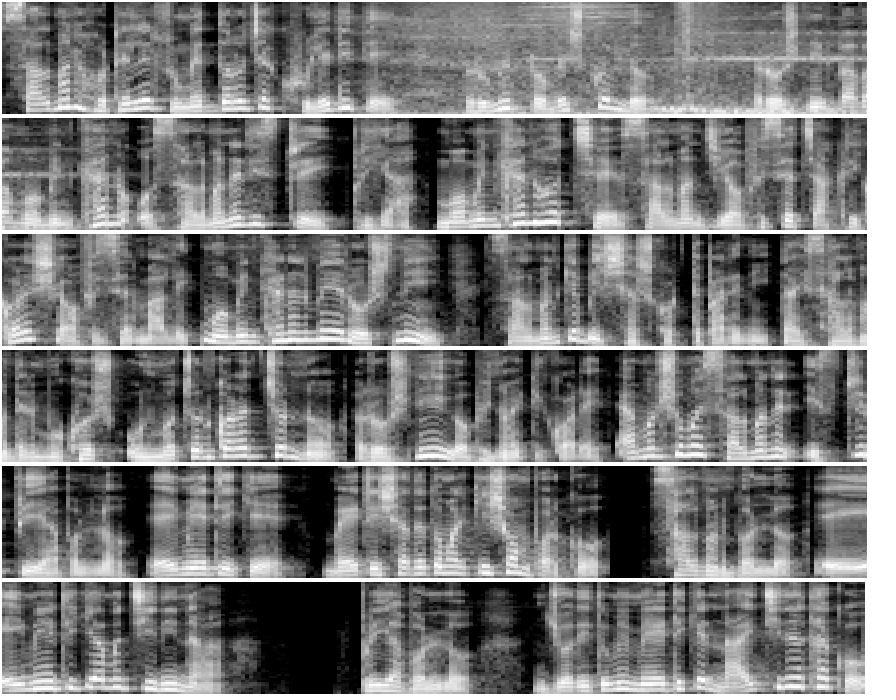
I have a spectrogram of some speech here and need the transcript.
সালমান হোটেলের রুমের দরজা খুলে দিতে রুমে প্রবেশ করল রোশনির বাবা মমিন খান ও সালমানের স্ত্রী প্রিয়া। মমিন খান হচ্ছে সালমান যে অফিসে চাকরি করে, সে অফিসের মালিক। মমিন খানের মেয়ে রোশনি সালমানকে বিশ্বাস করতে পারেনি, তাই সালমানের মুখোশ উন্মোচন করার জন্য রোশনি এই অভিনয়টি করে। এমন সময় সালমানের স্ত্রী প্রিয়া বলল, এই মেয়েটিকে, মেয়েটির সাথে তোমার কি সম্পর্ক? সালমান বলল, "এ- এই মেয়েটিকে আমি চিনি না। প্রিয়া বলল, যদি তুমি মেয়েটিকে নাই চিনে থাকো,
